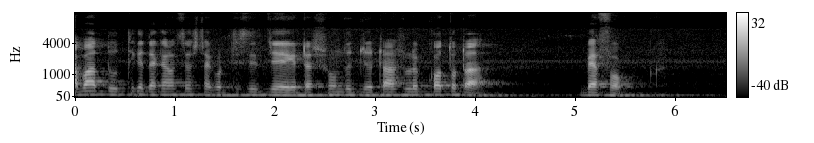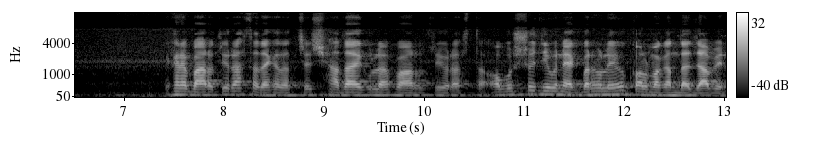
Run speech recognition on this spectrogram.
আবার দূর থেকে দেখানোর চেষ্টা করতেছি যে এটার সৌন্দর্যটা আসলে কতটা ব্যাপক। এখানে ভারতীয় রাস্তা দেখা যাচ্ছে, সাদা এগুলা ভারতীয় রাস্তা। অবশ্যই জীবনে একবার হলেও কলমাকান্দা যাবেন।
